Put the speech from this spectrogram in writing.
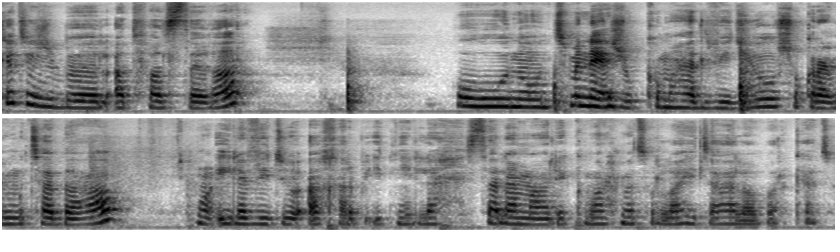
كتعجب الأطفال الصغار. ونتمنى يعجبكم هذا الفيديو. شكرا على المتابعة وإلى فيديو آخر بإذن الله. السلام عليكم ورحمة الله تعالى وبركاته.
